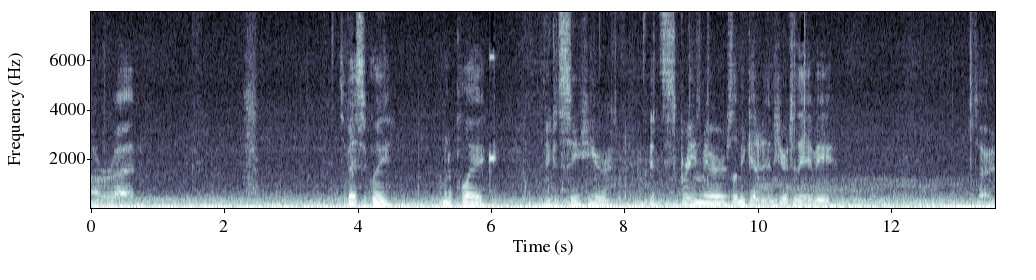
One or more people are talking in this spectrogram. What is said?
all right. So basically, I'm going to play, you can see here, it's screen mirrors. Let me get it in here to the AV. Sorry.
